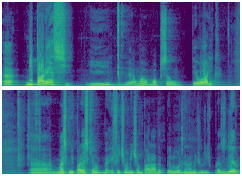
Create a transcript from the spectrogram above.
Uh, me parece, e é uma, uma opção teórica, uh, mas que me parece que é efetivamente amparada pelo ordenamento jurídico brasileiro,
